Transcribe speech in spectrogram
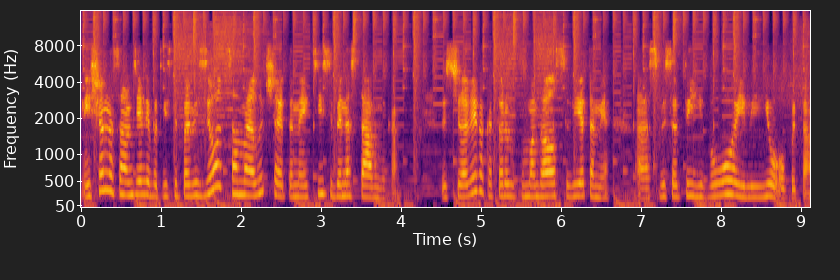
еще, на самом деле, вот если повезет, самое лучшее это найти себе наставника. То есть человека, который бы помогал советами э, с высоты его или ее опыта.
